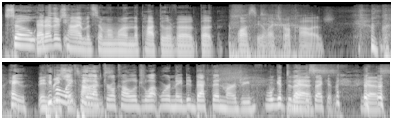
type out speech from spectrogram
So That it- other time when someone won the popular vote but lost the electoral college. Hey, people like the electoral college a lot more than they did back then, Margie. We'll get to that Yes. in a second. Yes.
